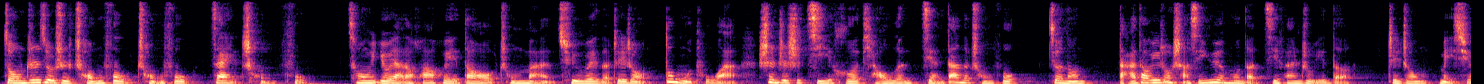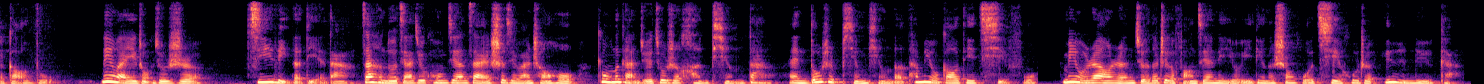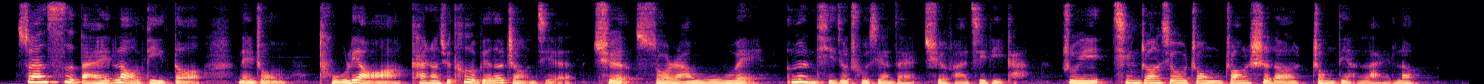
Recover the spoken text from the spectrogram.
总之就是重复、重复再重复。从优雅的花卉到充满趣味的这种动物图案，甚至是几何条纹，简单的重复就能。达到一种赏心悦目的极繁主义的这种美学高度。另外一种就是肌理的叠搭，在很多家居空间在设计完成后，给我们的感觉就是很平淡，哎，你都是平平的，它没有高低起伏，没有让人觉得这个房间里有一定的生活气或者韵律感。虽然四白落地的那种。涂料啊，看上去特别的整洁，却索然无味。问题就出现在缺乏肌理感。注意，轻装修重装饰的重点来了，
